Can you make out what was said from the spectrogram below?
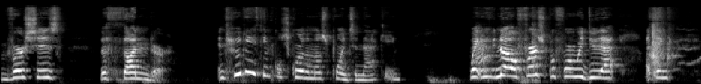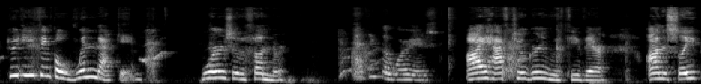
versus the Thunder. And who do you think will score the most points in that game? Wait, no, first, before we do that, I think who do you think will win that game? Warriors or the Thunder? I think the Warriors. I have to agree with you there. Honestly,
